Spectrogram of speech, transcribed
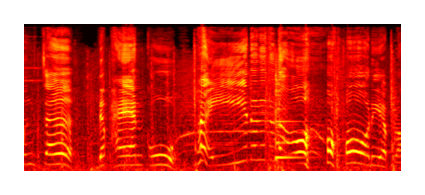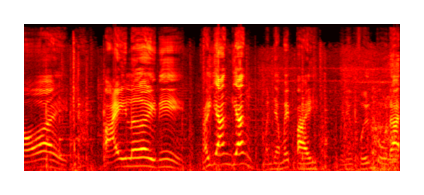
มึงเจอเดอะแพนกูเฮ้ยนั่นนั่นนั่นโอ้โหเรียบร้อย ไปเลยนี่เฮ้ยยังยังมันยังไม่ไปมันยังฟื้นตัวได้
